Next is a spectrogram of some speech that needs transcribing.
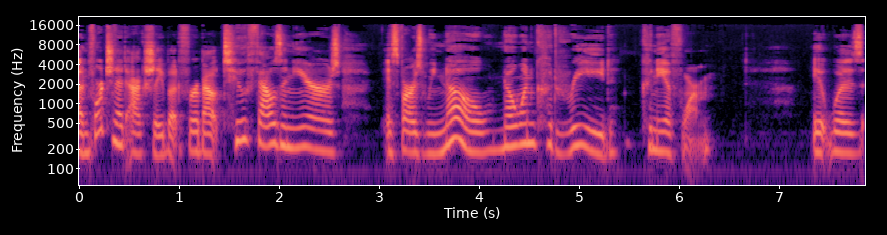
unfortunate actually, but for about 2,000 years, as far as we know, no one could read cuneiform. It was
